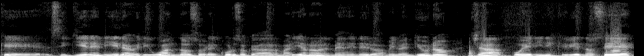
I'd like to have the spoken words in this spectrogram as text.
que si quieren ir averiguando sobre el curso que va a dar Mariano en el mes de enero de 2021, ya pueden ir inscribiéndose.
